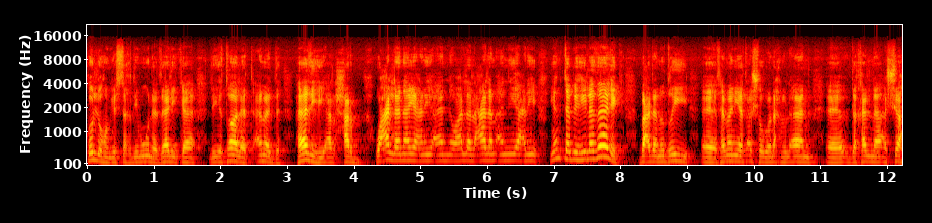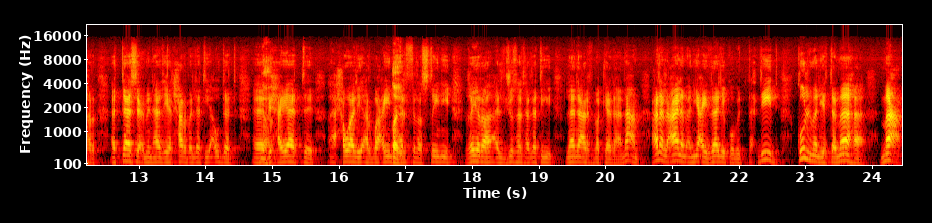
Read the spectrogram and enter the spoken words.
كلهم يستخدمون ذلك لإطالة أمد هذه الحرب وعلنا يعني أن وعلى العالم أن يعني ينتبه إلى ذلك بعد مضي آه، ثمانية أشهر ونحن الآن آه، دخلنا الشهر التاسع من هذه الحرب التي أودت نعم. بحياة حوالي أربعين طيب. ألف فلسطيني غير الجثث التي لا نعرف مكانها نعم على العالم أن يعي ذلك وبالتحديد كل من يتماهى مع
